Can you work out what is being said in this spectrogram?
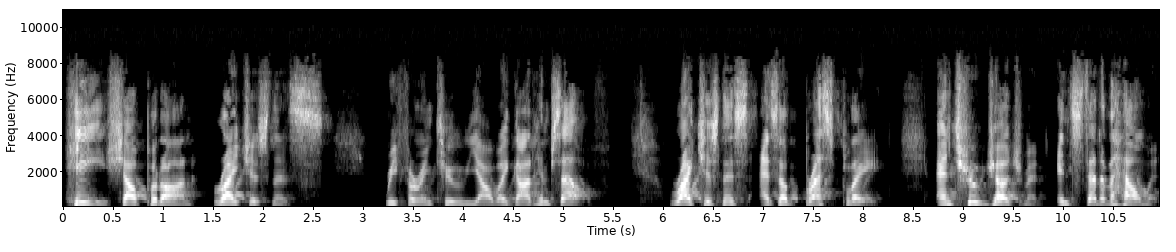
he shall put on righteousness, referring to Yahweh God Himself. Righteousness as a breastplate and true judgment instead of a helmet.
